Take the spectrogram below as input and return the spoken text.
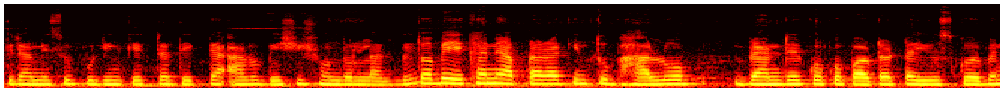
তিরামিসু পুডিং কেকটা দেখতে আরও বেশি সুন্দর লাগবে। তবে এখানে আপনারা কিন্তু ভালো ব্র্যান্ডের কোকো পাউডারটা ইউজ করবেন।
